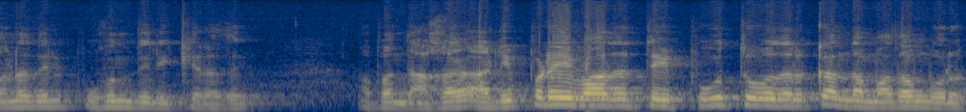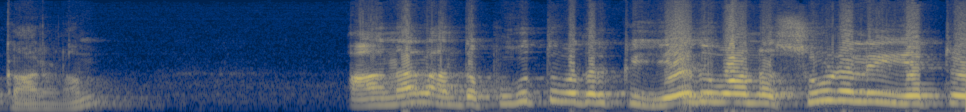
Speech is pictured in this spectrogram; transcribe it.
மனதில் புகுந்திருக்கிறது? அப்போ அந்த அக அடிப்படைவாதத்தை புகுத்துவதற்கு அந்த மதம் ஒரு காரணம். ஆனால் அந்த புகுத்துவதற்கு ஏதுவான சூழலை ஏற்று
